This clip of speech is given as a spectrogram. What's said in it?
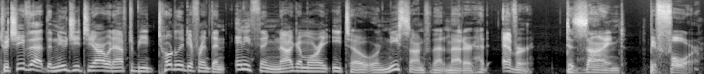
To achieve that, the new GTR would have to be totally different than anything Naganori Ito, or Nissan for that matter, had ever designed before.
